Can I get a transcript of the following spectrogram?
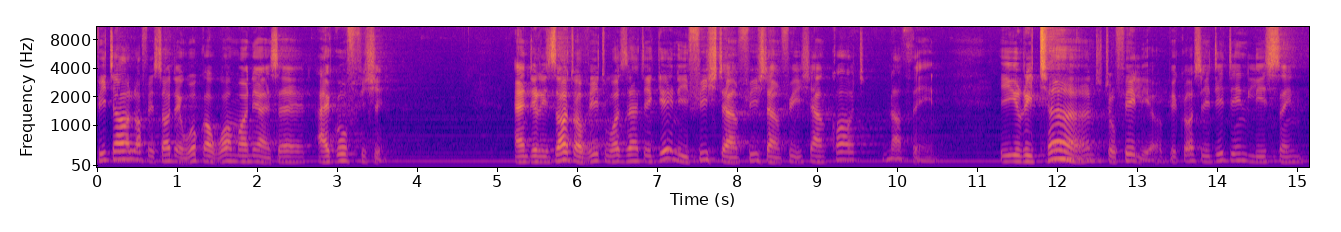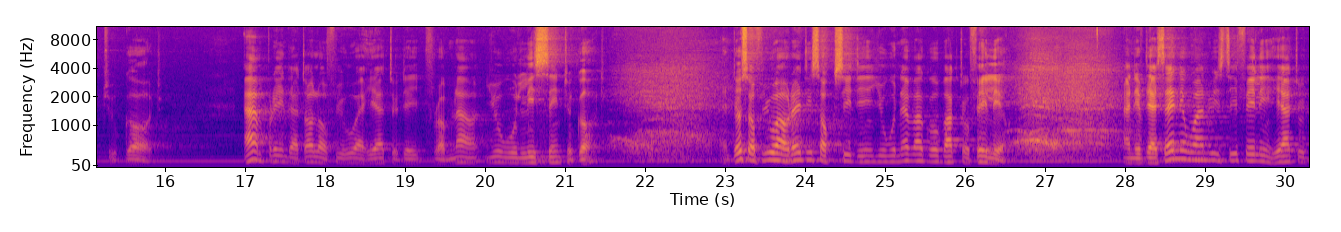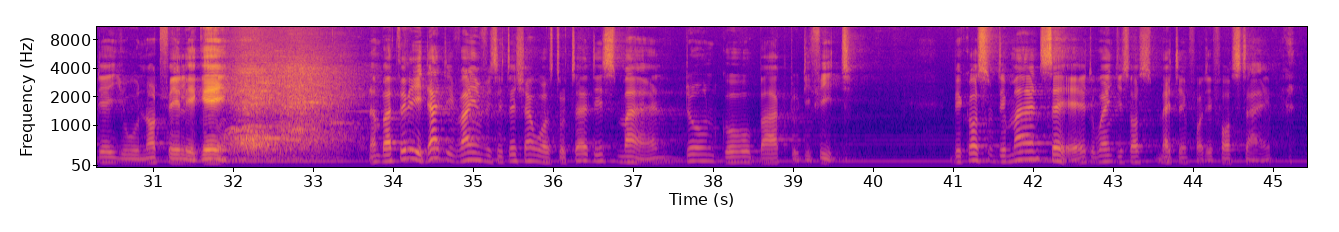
Peter all of a sudden woke up one morning and said, I go fishing. And the result of it was that again he fished and fished and fished and caught nothing. He returned to failure because he didn't listen to God. I'm praying that all of you who are here today, from now, you will listen to God. And those of you who are already succeeding, you will never go back to failure. And if there's anyone who is still failing here today, you will not fail again. Number three, that divine visitation was to tell this man, don't go back to defeat. Because the man said, when Jesus met him for the first time,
